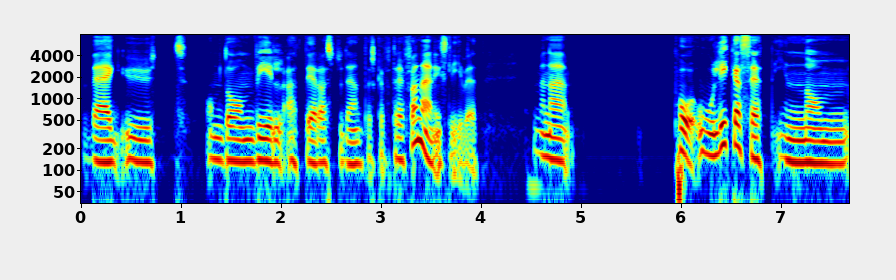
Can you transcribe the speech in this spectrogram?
väg ut om de vill att deras studenter ska få träffa näringslivet. Jag menar, på olika sätt inom,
